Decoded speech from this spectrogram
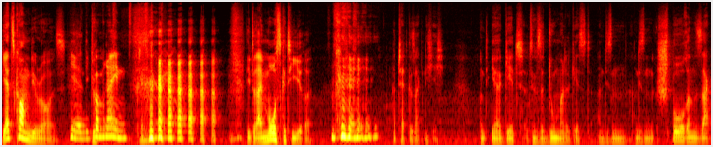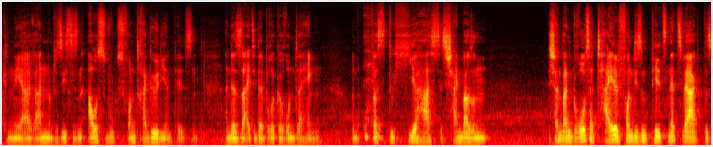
Jetzt kommen die Rolls. Hier, die Du- kommen rein. die drei Mosketiere. Hat Chat gesagt, nicht ich. Und ihr geht, beziehungsweise du, Madel, gehst an diesen, an diesen Sporensack näher ran und du siehst diesen Auswuchs von Tragödienpilzen an der Seite der Brücke runterhängen. Und was du hier hast, ist scheinbar so ein, scheinbar ein großer Teil von diesem Pilznetzwerk, das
